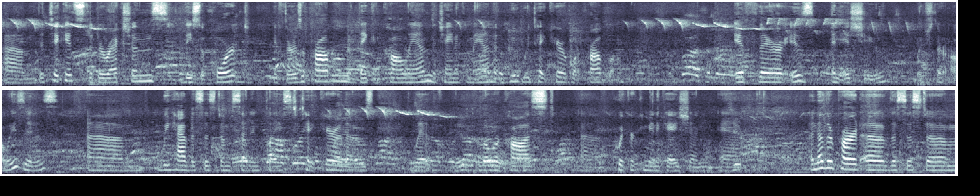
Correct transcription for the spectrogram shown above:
Um, the tickets, the directions, the support. If there is a problem, that they can call in the chain of command and who would take care of what problem. If there is an issue, which there always is, um, we have a system set in place to take care of those with lower cost, um, quicker communication, and another part of the system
